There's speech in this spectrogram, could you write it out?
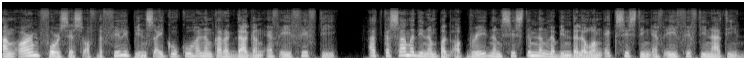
Ang Armed Forces of the Philippines ay kukuha ng karagdagang FA-50, at kasama din ang pag-upgrade ng system ng labindalawang existing FA-50 natin.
